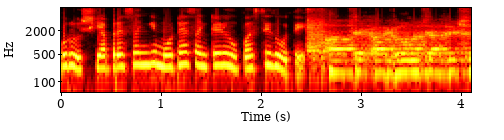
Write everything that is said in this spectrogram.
पुरुष या प्रसंगी मोठ्या संख्येने उपस्थित होते. कार्यक्रमाचे अध्यक्ष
